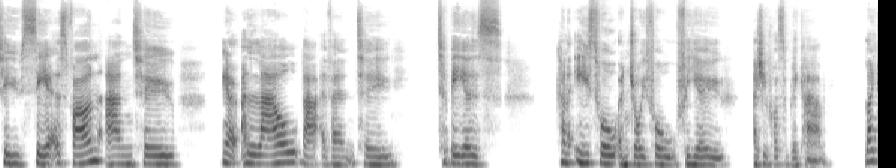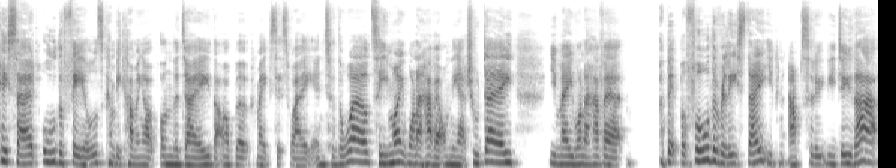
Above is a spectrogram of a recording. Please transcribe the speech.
to see it as fun and to, you know, allow that event to, to be as kind of easeful and joyful for you as you possibly can. Like I said, all the feels can be coming up on the day that our book makes its way into the world. So you might want to have it on the actual day. You may want to have it a bit before the release date, you can absolutely do that.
